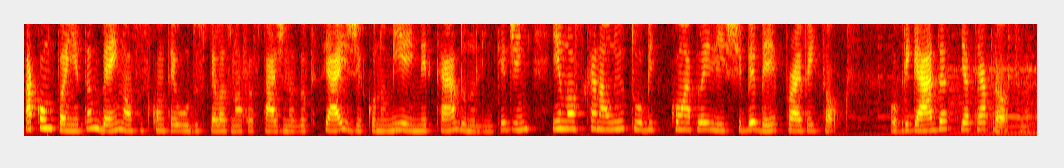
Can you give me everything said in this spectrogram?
Acompanhe também nossos conteúdos pelas nossas páginas oficiais de Economia e Mercado no LinkedIn e nosso canal no YouTube com a playlist BB Private Talks. Obrigada e até a próxima!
